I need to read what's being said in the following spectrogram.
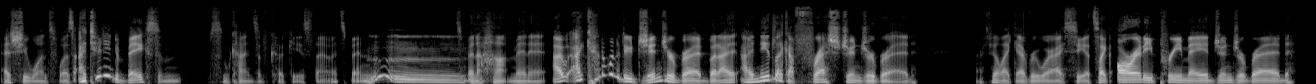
as she once was. I do need to bake some some kinds of cookies though. It's been Mm. it's been a hot minute. I, I kind of want to do gingerbread, but I I need like a fresh gingerbread. I feel like everywhere I see it's like already pre-made gingerbread,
